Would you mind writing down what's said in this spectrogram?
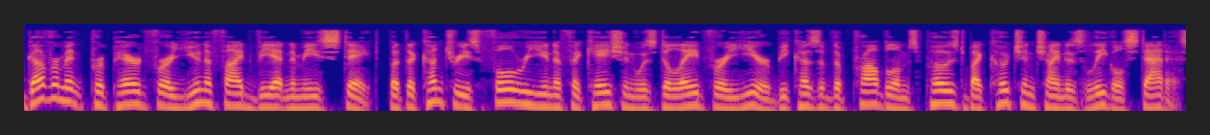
Government prepared for a unified Vietnamese state, but the country's full reunification was delayed for a year because of the problems posed by Cochinchina's legal status.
